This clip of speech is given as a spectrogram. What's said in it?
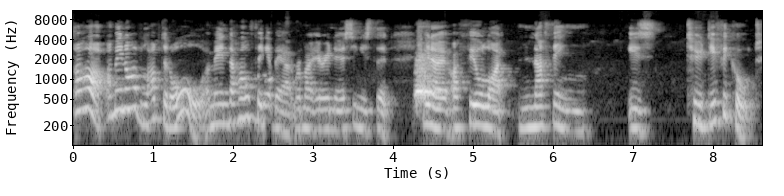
Oh, I mean, I've loved it all. I mean, the whole thing about remote area nursing is that, you know, I feel like nothing is too difficult.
